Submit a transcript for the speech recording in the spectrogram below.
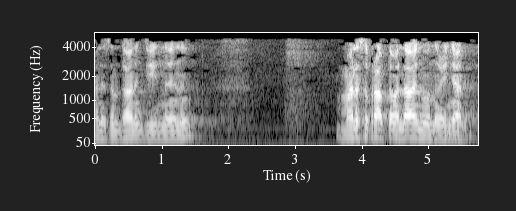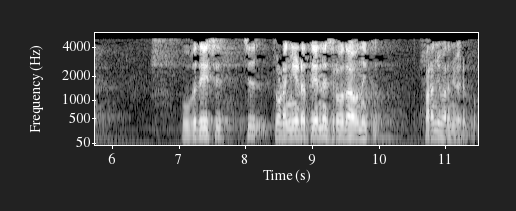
അനുസന്ധാനം ചെയ്യുന്നതിന് മനസ്സ് പ്രാപ്തമല്ല എന്ന് വന്നു കഴിഞ്ഞാൽ ഉപദേശിച്ച് തുടങ്ങിയിടത്ത് തന്നെ ശ്രോതാവ് നിൽക്ക് പറഞ്ഞു പറഞ്ഞു വരുമ്പോൾ.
